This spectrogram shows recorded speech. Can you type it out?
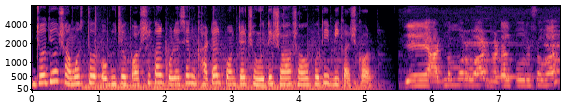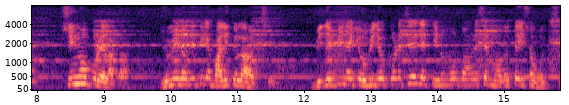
যদিও সমস্ত অভিযোগ অস্বীকার করেছেন ঘাটাল পঞ্চায়েত সমিতির সহ সভাপতি বিকাশ কর। যে আট নম্বর ওয়ার্ড ঘাটাল পৌরসভা সিংহপুর এলাকা। ঝুমি নদী থেকে বালি তোলা হচ্ছে। বিজেপি নাকি অভিযোগ করেছে যে তৃণমূল কংগ্রেসের মদতে এইসব হচ্ছে।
